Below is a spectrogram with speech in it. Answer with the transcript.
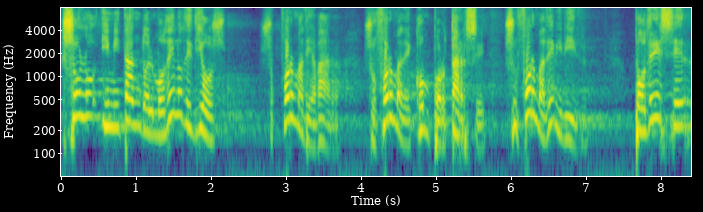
solo imitando el modelo de Dios, su forma de amar, su forma de comportarse, su forma de vivir, podré ser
